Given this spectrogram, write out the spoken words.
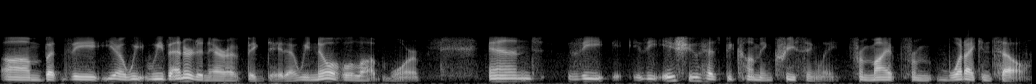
Um, but the you know we we've entered an era of big data. We know a whole lot more, and the the issue has become increasingly, from my from what I can tell,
